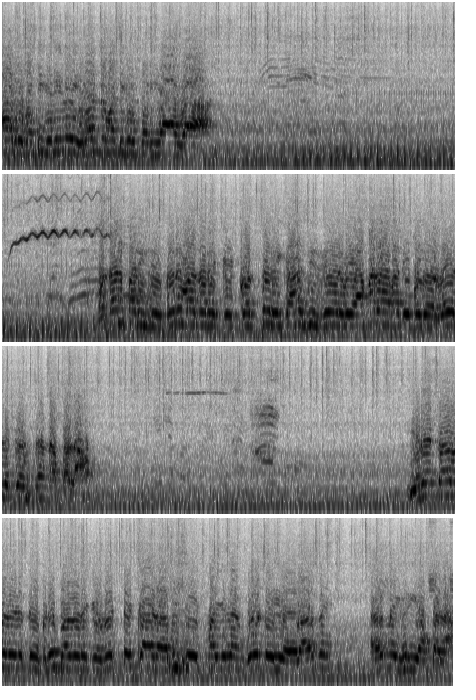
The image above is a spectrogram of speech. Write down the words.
ஆறு வண்டிகளிலே இரண்டு வண்டிகள் தனியாக. முதல் பரிசு பெறுவதற்கு கொத்தரி காசி சேர்வை அமராவதி முதல் வேலுகிருஷ்ணன் நம்பலாம். இரண்டாவது இடத்தை பிடிப்பதற்கு வெட்டுக்காடு அபிஷேக் மகிழன் கோட்டையூர் அருமை அருணகிரி அம்பலா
